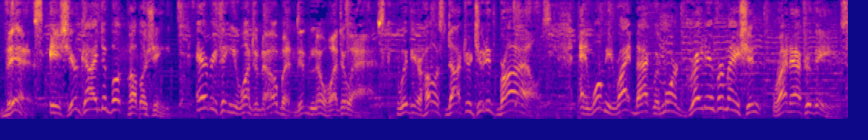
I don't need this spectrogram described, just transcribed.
This is your guide to book publishing. Everything you want to know but didn't know what to ask. With your host, Dr. Judith Briles. And we'll be right back with more great information right after these.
